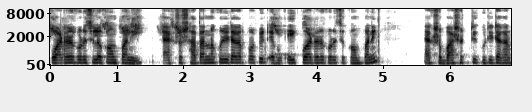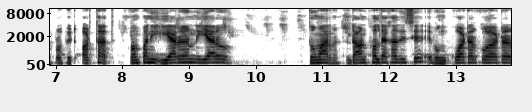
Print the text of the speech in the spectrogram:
কোয়ার্টারে করেছিল কোম্পানি একশো সাতান্ন কোটি টাকার প্রফিট এবং এই কোয়ার্টারে করেছে কোম্পানি একশো বাষট্টি কোটি টাকার প্রফিট অর্থাৎ কোম্পানি ইয়ার অন ইয়ারও তোমার ডাউনফল দেখা দিয়েছে এবং কোয়ার্টার কোয়ার্টার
